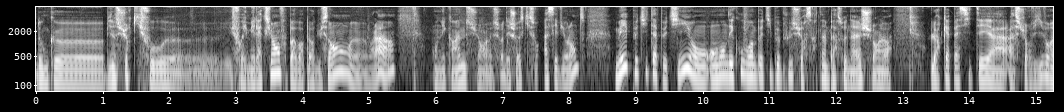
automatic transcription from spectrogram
Donc, euh, bien sûr qu'il faut, euh, il faut aimer l'action, il faut pas avoir peur du sang. euh, voilà. hein. On est quand même sur, sur des choses qui sont assez violentes. Mais petit à petit, on, en découvre un petit peu plus sur certains personnages, sur leur, capacité à, survivre,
